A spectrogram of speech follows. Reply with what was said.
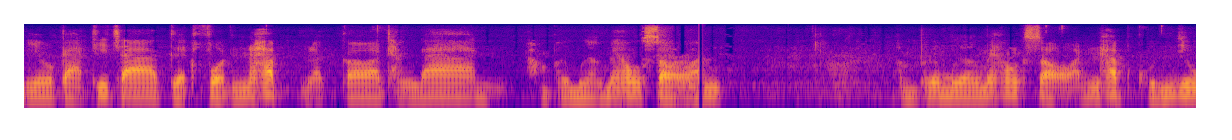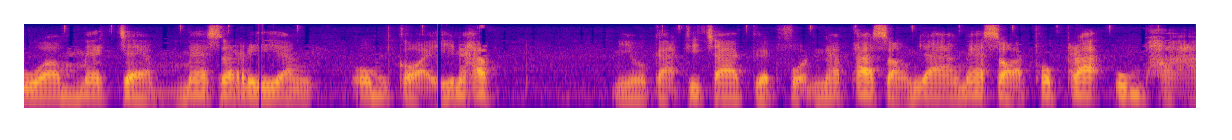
มีโอกาสที่จะเกิดฝนนะครับ แล้วก็ทางด้านอำเภอเมืองแม่ฮ่องสอนอำเภอเมืองแม่ฮ่องสอนนะครับ ขุนยวม แม่แจ่ม แม่เสเรียง อมก๋อยนะครับ มีโอกาสที่จะเกิดฝนนะครับ ถ้าสองยางแม่สอดพบพระอุ้มผาง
